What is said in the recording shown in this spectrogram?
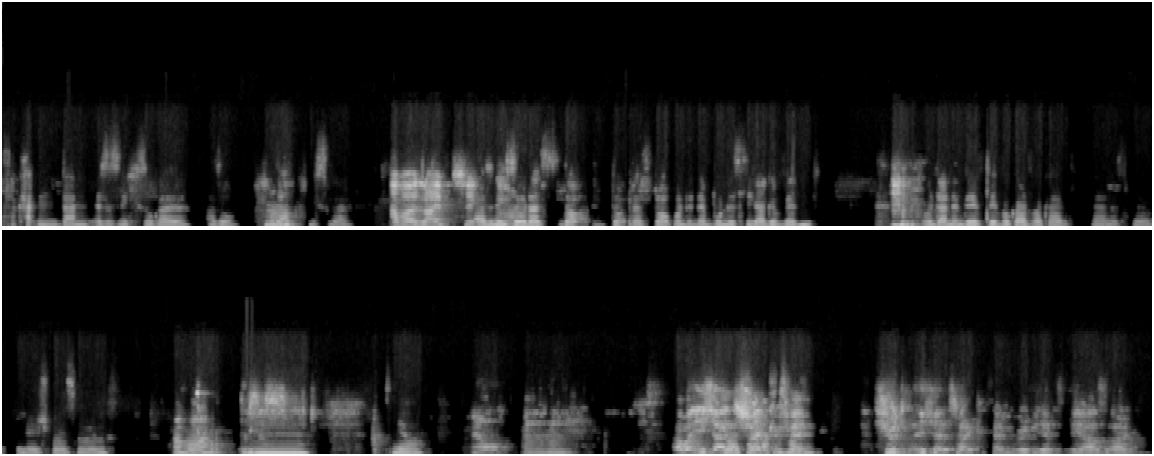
verkacken, dann ist es nicht so geil. Also, Ja. oder? Nicht so geil. Aber Leipzig. Also nicht so, ja. dass, Do Do dass Dortmund in der Bundesliga gewinnt und dann im DFB-Pokal verkackt. Ja, das wird. Nee, ich weiß nicht. Aber das ist. Mm, ja. Ja. mm. Aber ich als ist Schalke-Fan. Ich, würd- ich als Schalke-Fan würde jetzt eher sagen,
